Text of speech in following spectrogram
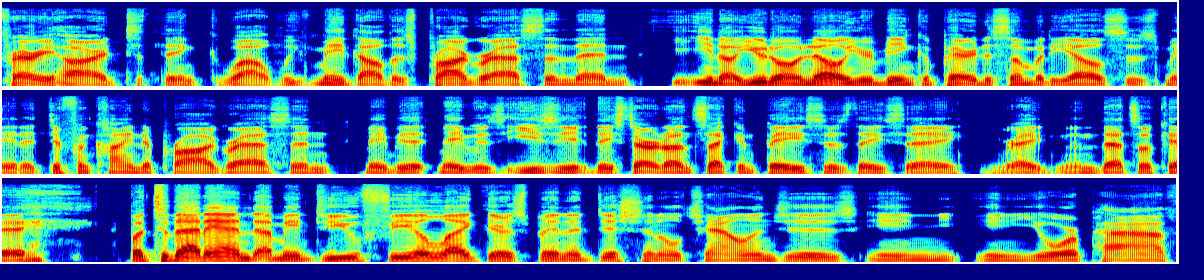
very hard to think, well, we've made all this progress. And then, you know, you don't know. You're being compared to somebody else who's made a different kind of progress. And maybe, maybe it's easy. They start on second base, as they say, right? And that's okay. but to that end, I mean, do you feel like there's been additional challenges in in your path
